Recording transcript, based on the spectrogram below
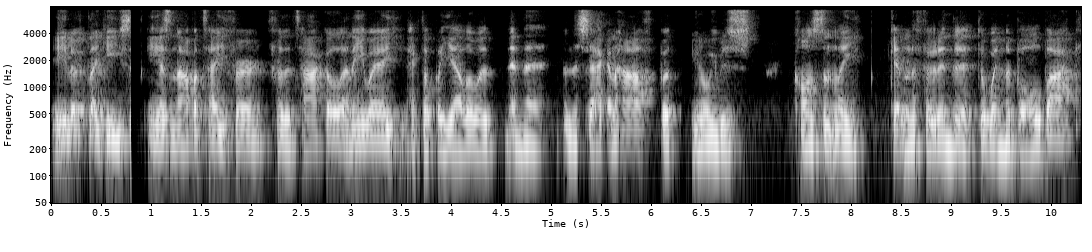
he looked like he's he has an appetite for for the tackle anyway. He picked up a yellow in the in the second half, but you know he was constantly getting the foot in to, to win the ball back.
